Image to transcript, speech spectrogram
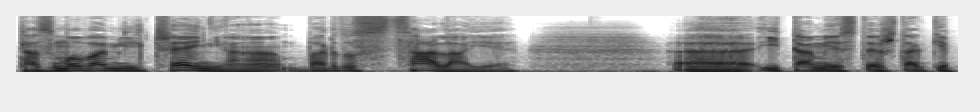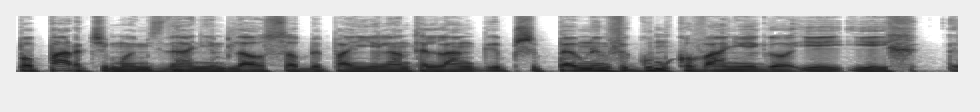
ta zmowa milczenia bardzo scala je. E, I tam jest też takie poparcie, moim zdaniem, dla osoby pani Lang przy pełnym wygumkowaniu jego, jej, jej e,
